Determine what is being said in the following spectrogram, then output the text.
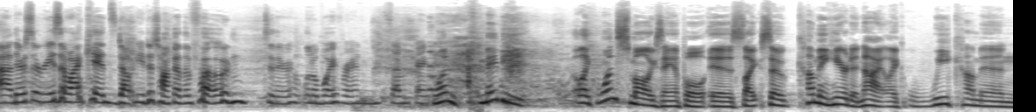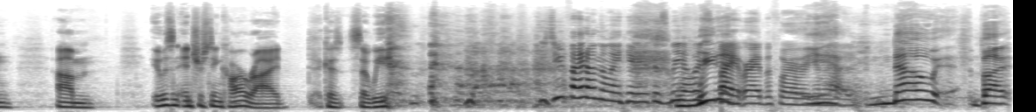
uh, there's a reason why kids don't need to talk on the phone to their little boyfriend in seventh grade. one maybe like one small example is like so coming here tonight like we come in um it was an interesting car ride because so we Did you fight on the way here? Because we always We fight right before we're gonna. yeah no but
